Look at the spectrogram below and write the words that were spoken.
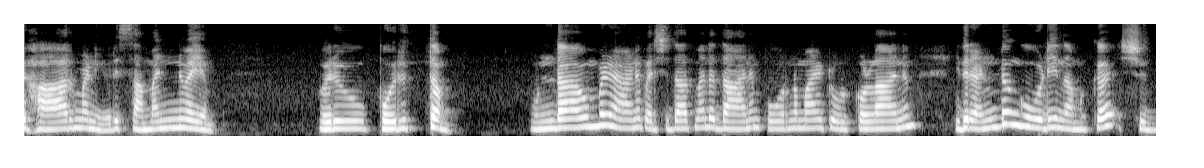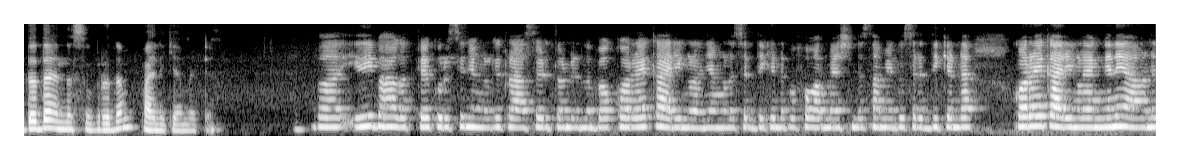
ഹാർമണി ഒരു സമന്വയം ഒരു പൊരുത്തം ഉണ്ടാവുമ്പോഴാണ് പരിശുദ്ധാത്മാന്റെ ദാനം പൂർണമായിട്ട് ഉൾക്കൊള്ളാനും ഇത് രണ്ടും കൂടി നമുക്ക് ശുദ്ധത എന്ന സുഹൃതം പാലിക്കാൻ പറ്റും അപ്പൊ ഈ ഭാഗത്തെ കുറിച്ച് ഞങ്ങൾക്ക് ക്ലാസ് എടുത്തുകൊണ്ടിരുന്നപ്പോൾ കുറേ കാര്യങ്ങൾ ഞങ്ങൾ ശ്രദ്ധിക്കേണ്ട ഇപ്പോൾ ഫോർമേഷന്റെ സമയത്ത് ശ്രദ്ധിക്കേണ്ട കുറേ കാര്യങ്ങൾ എങ്ങനെയാണ്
